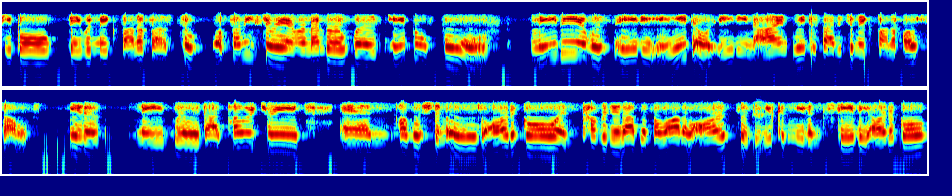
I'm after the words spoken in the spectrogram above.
People, they would make fun of us. So a funny story I remember was April Fool's maybe it was 88 or 89, we decided to make fun of ourselves. You know, made really bad poetry and published an old article and covered it up with a lot of art so that you couldn't even see the article.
